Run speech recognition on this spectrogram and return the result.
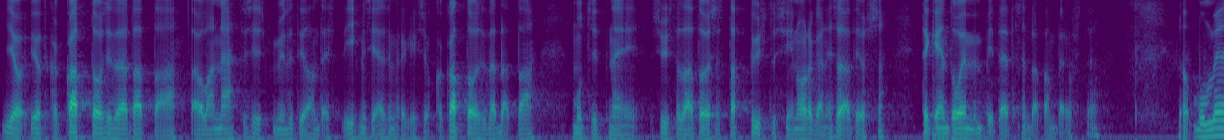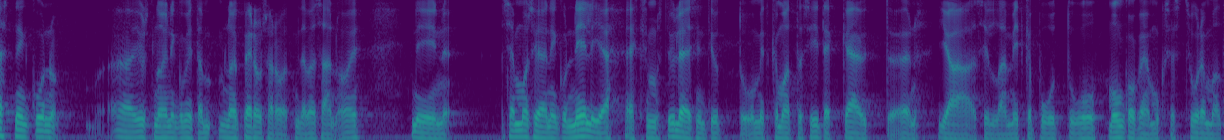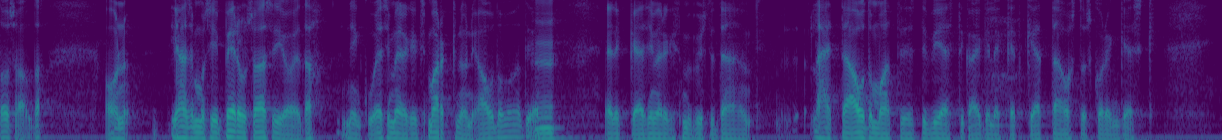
jo, jotka katsoo sitä dataa, tai ollaan nähty siis myyntitilanteista ihmisiä esimerkiksi, jotka katsoo sitä dataa, mutta sitten ne ei syystä tai toisesta pysty siinä organisaatiossa tekemään toimenpiteitä sen datan perusteella. No mun mielestä niin kun, äh, just noin niin mitä, noin perusarvot, mitä mä sanoin, niin semmoisia niin neljä ehkä semmoista yleisintä juttua, mitkä mä ottaisin itse käyttöön ja sillä mitkä puuttuu mun kokemuksesta suurimmalta osalta, on ihan semmoisia perusasioita, niin kuin esimerkiksi markkinoinnin automaatiot. Mm. Eli esimerkiksi me pystytään lähettämään automaattisesti viesti kaikille, ketkä jättää ostoskorin kesken.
